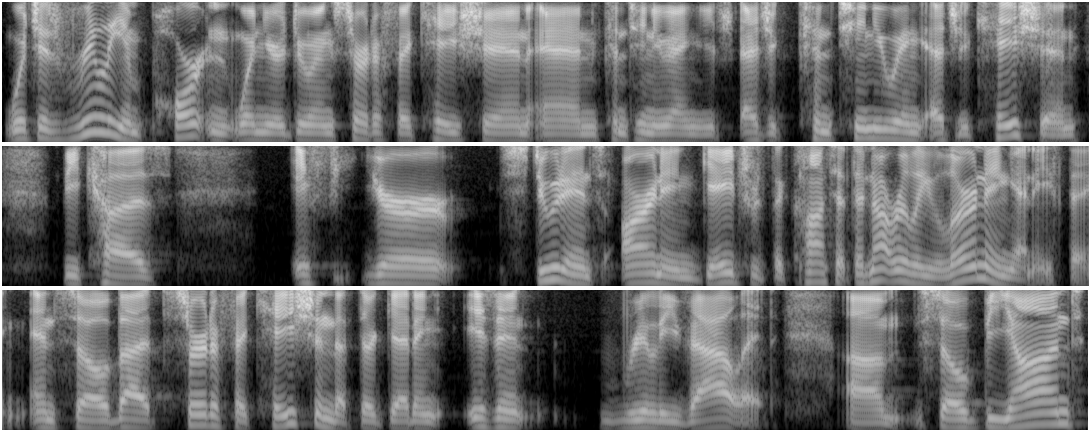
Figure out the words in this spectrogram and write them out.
which is really important when you're doing certification and continuing edu- continuing education because if your students aren't engaged with the content, they're not really learning anything. And so that certification that they're getting isn't really valid. Um, so beyond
